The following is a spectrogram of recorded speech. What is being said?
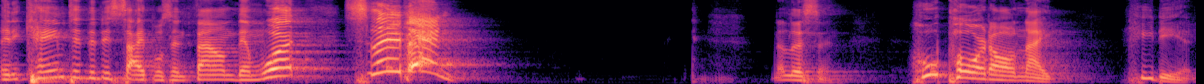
And he came to the disciples and found them what? Sleeping. Now listen, who poured all night? He did.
